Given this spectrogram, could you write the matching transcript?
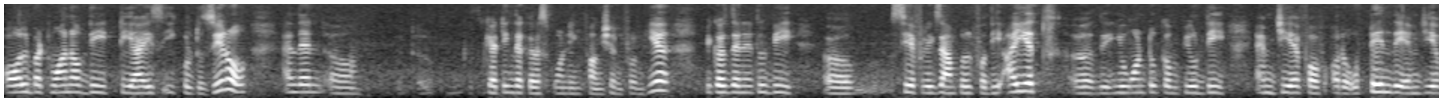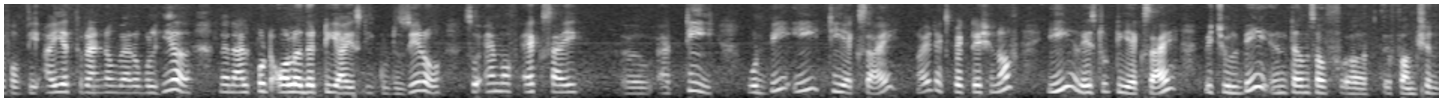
all but one of the t i's equal to 0 and then uh, getting the corresponding function from here, because then it will be uh, say for example, for the ith uh, the, you want to compute the MGF of or obtain the MGF of the ith random variable here, then I will put all other t i's equal to 0. So, m of x i at t would be e t x i right expectation of e raised to t x i which will be in terms of uh, the function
